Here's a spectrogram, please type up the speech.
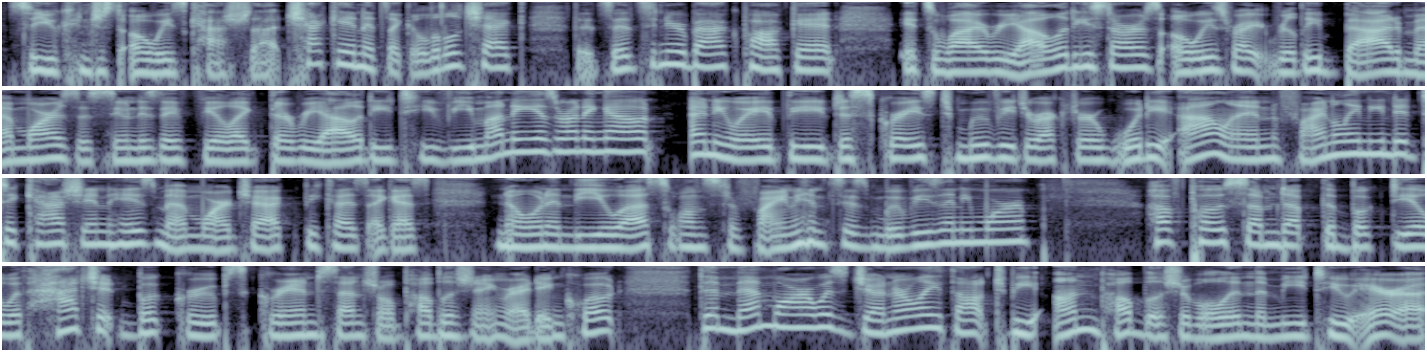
so you can just always cash that check in. It's like a little check that sits in your back pocket. It's why reality stars always write really bad memoirs as soon as they feel like their reality TV money is running out. Anyway, the disgraced movie director Woody Allen finally needed to cash in his memoir check because I guess no one in the US wants to finance his movies anymore. HuffPost summed up the book deal with Hachette Book Group's Grand Central Publishing, writing, quote, The memoir was generally thought to be unpublishable in the Me Too era,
